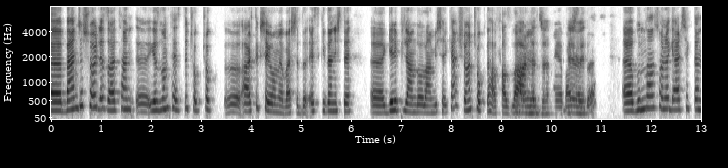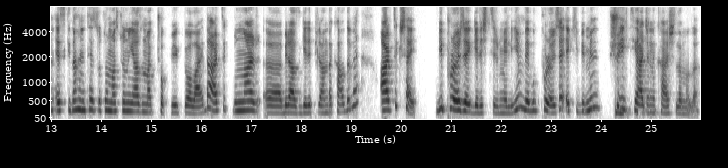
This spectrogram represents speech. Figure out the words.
E, bence şöyle zaten e, yazılım testi çok çok e, artık şey olmaya başladı. Eskiden işte e, geri planda olan bir şeyken şu an çok daha fazla parladı. başladı. Evet. E, bundan sonra gerçekten eskiden hani test otomasyonu yazmak çok büyük bir olaydı. Artık bunlar e, biraz geri planda kaldı ve artık şey bir proje geliştirmeliyim ve bu proje ekibimin şu ihtiyacını karşılamalı.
